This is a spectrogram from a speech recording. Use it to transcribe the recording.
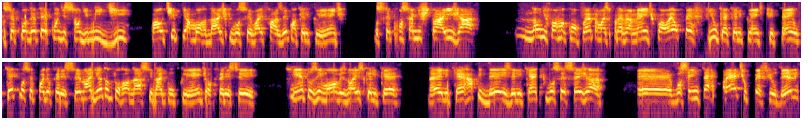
Você poder ter condição de medir qual tipo de abordagem que você vai fazer com aquele cliente. Você consegue extrair já, não de forma completa, mas previamente, qual é o perfil que aquele cliente tem, o que, que você pode oferecer. Não adianta tu rodar a cidade com o cliente, oferecer 500 imóveis, não é isso que ele quer. Né? Ele quer rapidez, ele quer que você seja, é, você interprete o perfil dele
